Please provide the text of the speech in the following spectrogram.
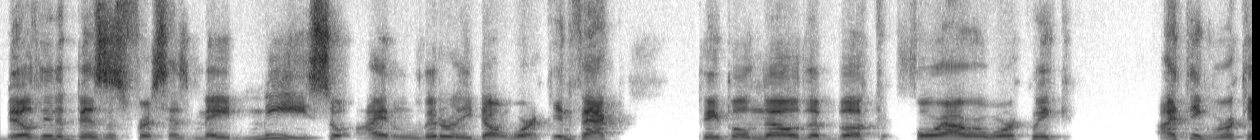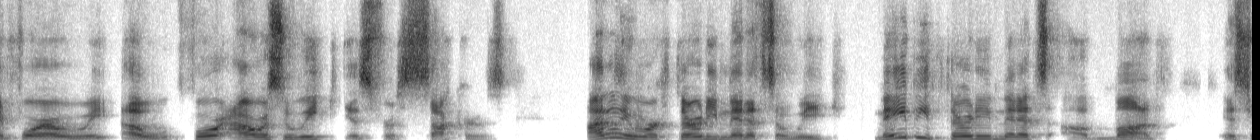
Building the business first has made me so I literally don't work. In fact people know the book four hour work week. I think working four hour week uh, four hours a week is for suckers. I even work 30 minutes a week. Maybe 30 minutes a month is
